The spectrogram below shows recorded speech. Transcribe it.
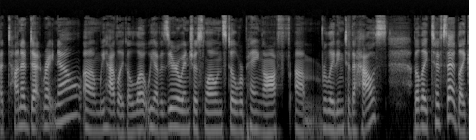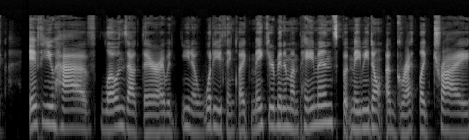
a ton of debt right now um, we have like a low we have a zero interest loan still we're paying off um, relating to the house but like tiff said like if you have loans out there i would you know what do you think like make your minimum payments but maybe don't aggress like try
